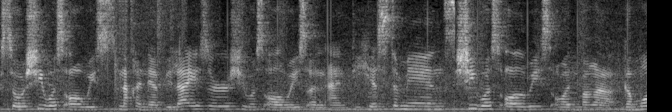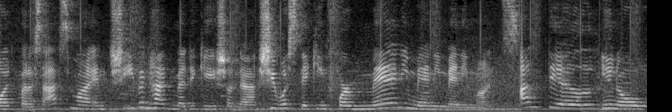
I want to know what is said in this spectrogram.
So she was always naka-nebulizer, she was always on antihistamines, she was always on mga gamot para sa asthma, and she even had medication na she was taking for many, many, many months. Until, you know,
